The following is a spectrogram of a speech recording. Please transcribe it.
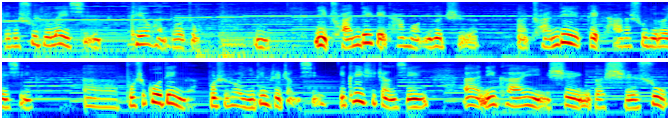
这个数据类型可以有很多种。嗯，你传递给它某一个值，啊，传递给它的数据类型，呃，不是固定的，不是说一定是整形。你可以是整形，呃，你可以是一个实数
